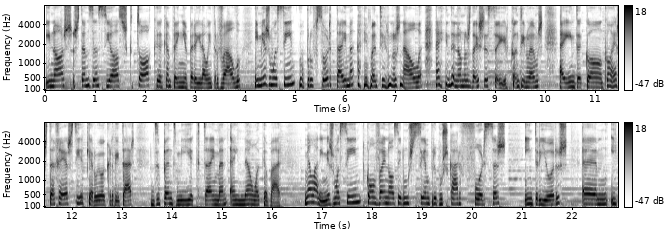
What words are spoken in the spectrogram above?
E nós estamos ansiosos que toque a campainha para ir ao intervalo e mesmo assim o professor teima em manter-nos na aula, ainda não nos deixa sair. Continuamos ainda com, com esta réstia quero eu acreditar, de pandemia que teima em não acabar. Melanie, mesmo assim, convém nós irmos sempre buscar forças interiores um, e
